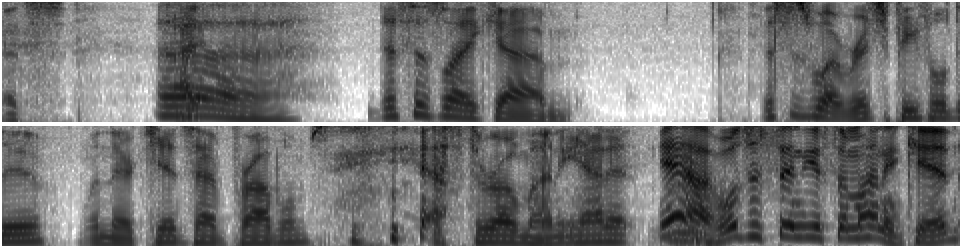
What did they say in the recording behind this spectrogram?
It's I- this is like um, this is what rich people do when their kids have problems. Just throw money at it. Yeah, we'll just send you some money, kid.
